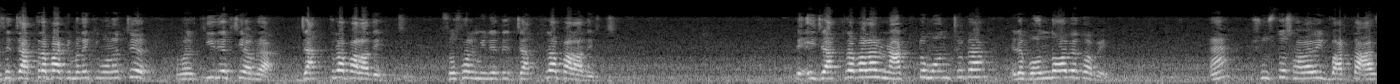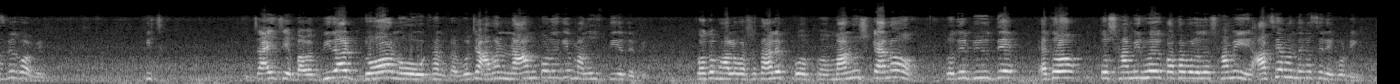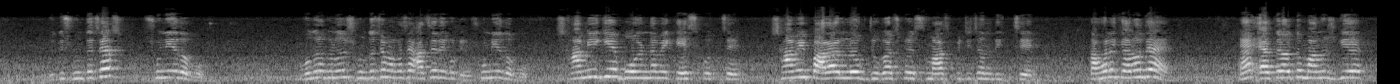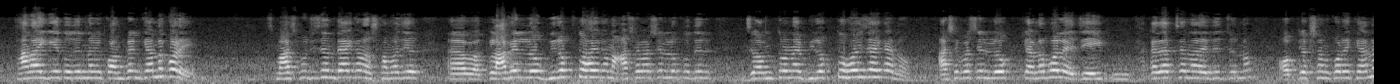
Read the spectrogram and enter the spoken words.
সে যাত্রা পার্টি মানে কি মনে হচ্ছে মানে কি দেখছি আমরা? যাত্রা পালা দেখছি। সোশ্যাল মিডিয়াতে যাত্রা পালা দেখছি। তো এই যাত্রাপালার নাট্য মঞ্চটা এটা বন্ধ হবে কবে? হ্যাঁ? সুস্থ, স্বাভাবিক বার্তা আসবে কবে? কি চাইছে? বাবা, বিরাট ডন ও ওখানকার। বলছে, আমার নাম করে গিয়ে মানুষ দিয়ে দেবে। কত ভালোবাসা। তাহলে মানুষ কেন তোদের বিরুদ্ধে এত তোর স্বামীর হয়ে কথা বলে? তোর স্বামী আছে আমাদের কাছে রেকর্ডিং যদি শুনতে চাস, শুনিয়ে দেবো। বন্ধুরা যদি শুনতে চাও? আমার কাছে আছে রেকর্ডিং শুনিয়ে দেবো। স্বামী গিয়ে বউয়ের নামে কেস করছে। স্বামী পাড়ার লোক যোগাযোগ করে স্মার্ট পিটিশন দিচ্ছে। তাহলে কেন দেয়? হ্যাঁ এত এত মানুষ গিয়ে থানায় গিয়ে তোদের নামে কমপ্লেন কেন করে? স্মার্ট পিটিশন দেয় কেন? সমাজের ক্লাবের লোক বিরক্ত হয় কেন? আশেপাশের লোক ওদের যন্ত্রণায় বিরক্ত হয়ে যায় কেন? আশেপাশের লোক কেন বলে যে এই থাকা যাচ্ছে না এদের জন্য? অবজেকশন করে কেন?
